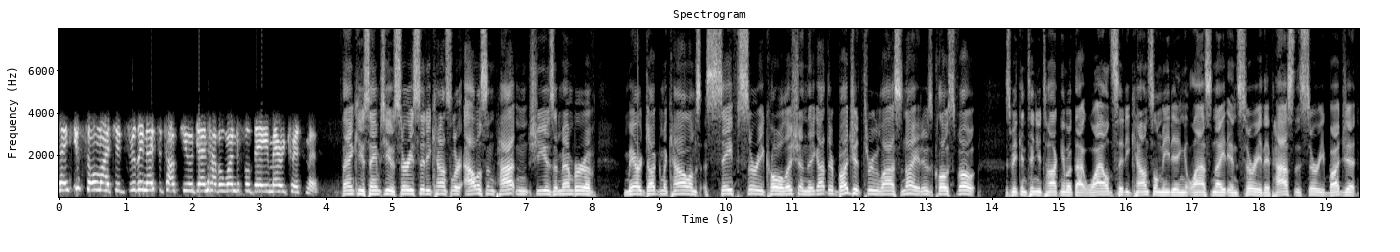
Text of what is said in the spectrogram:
Thank you so much. It's really nice to talk to you again. Have a wonderful day. Merry Christmas. Thank you. Same to you. Surrey City Councillor Allison Patton. She is a member of Mayor Doug McCallum's Safe Surrey Coalition. They got their budget through last night. It was a close vote. As we continue talking about that wild city council meeting last night in Surrey, they passed the Surrey budget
